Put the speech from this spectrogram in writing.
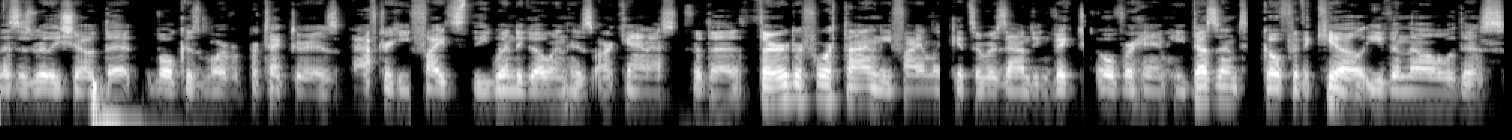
this is really showed that Volke is more of a protector is after he fights the Wendigo and his Arcanist for the third or fourth time and he finally gets a resounding victory over him. He doesn't go for the kill, even though this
